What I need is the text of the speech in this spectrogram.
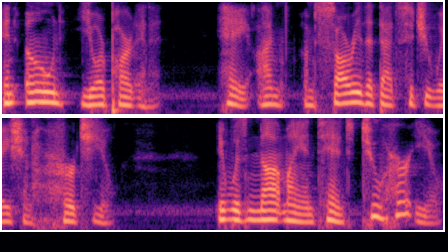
and own your part in it. Hey, I'm I'm sorry that that situation hurt you. It was not my intent to hurt you.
